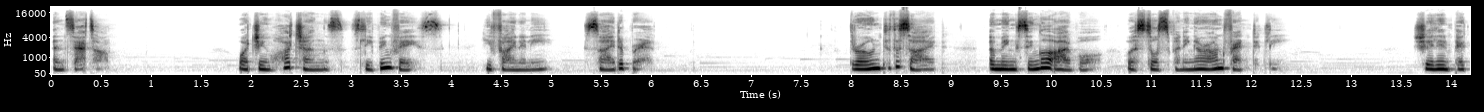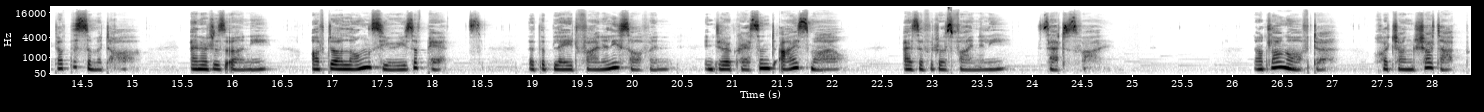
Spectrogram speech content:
and sat up. Watching Hua Cheng's sleeping face, he finally sighed a breath. Thrown to the side, a Ming's single eyeball was still spinning around frantically. Xie Lian picked up the scimitar, and it was only after a long series of pets that the blade finally softened into a crescent eye smile, as if it was finally satisfied. Not long after, Hua Cheng shot up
